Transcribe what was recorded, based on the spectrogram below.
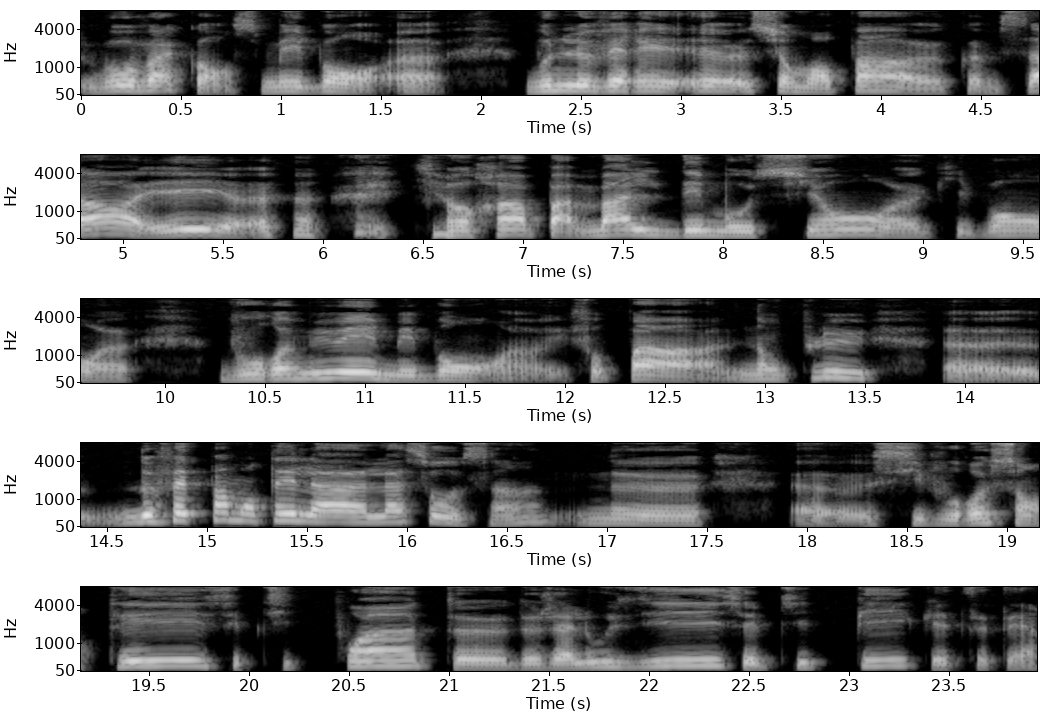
vos vacances, mais bon, vous ne le verrez sûrement pas comme ça et il y aura pas mal d'émotions qui vont vous remuer, mais bon, il faut pas non plus... ne faites pas monter la, sauce, hein. si vous ressentez ces petites pointes de jalousie, ces petites piques, etc.,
